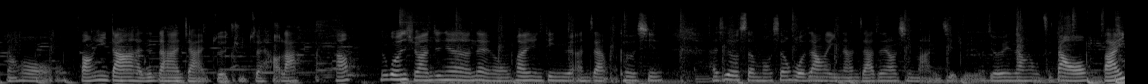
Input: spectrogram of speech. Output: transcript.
然后防疫，大家还是待在家里追剧最好啦。好，如果你喜欢今天的内容，欢迎订阅、按赞五颗星。还是有什么生活上的疑难杂症要请玛丽解决，留言让我知道哦。拜。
